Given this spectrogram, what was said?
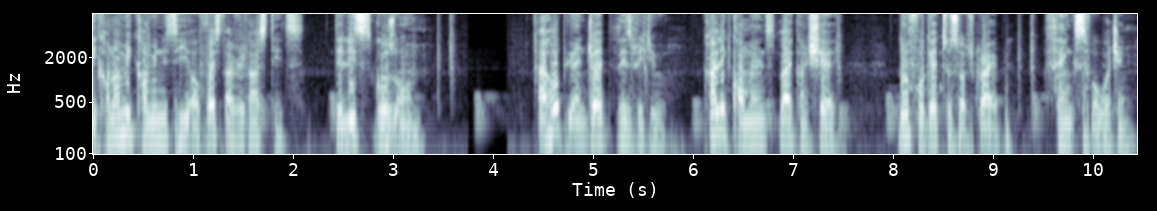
Economic Community of West African States. The list goes on. I hope you enjoyed this video. Kindly comment, like and share. Don't forget to subscribe. Thanks for watching.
